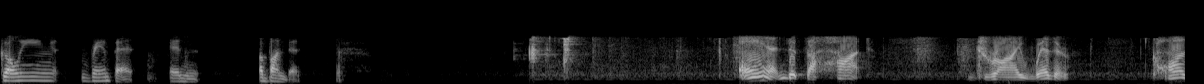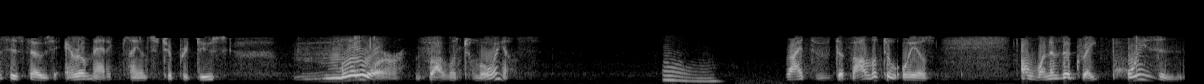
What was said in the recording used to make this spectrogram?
going rampant in abundance. And the hot, dry weather causes those aromatic plants to produce more volatile oils. Mm. Right? The, the volatile oils are one of the great poisons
